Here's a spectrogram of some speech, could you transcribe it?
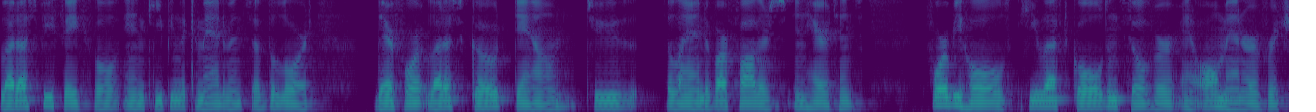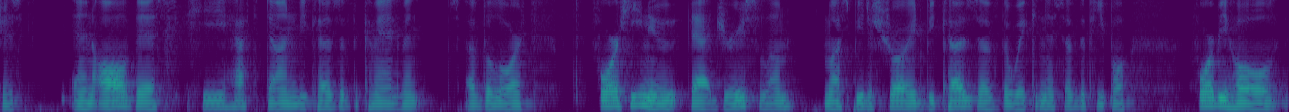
let us be faithful in keeping the commandments of the Lord. Therefore, let us go down to the land of our father's inheritance. For behold, he left gold and silver and all manner of riches and all this he hath done because of the commandments of the Lord. For he knew that Jerusalem must be destroyed because of the wickedness of the people. For behold,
